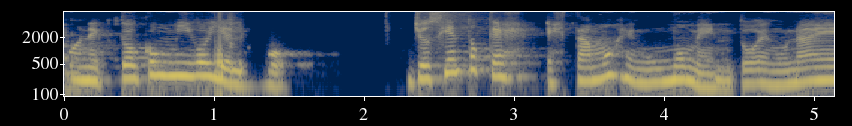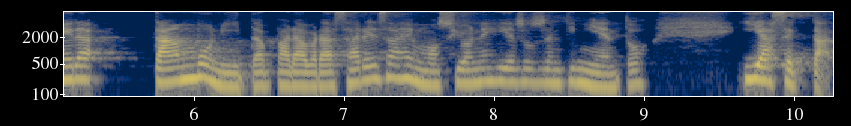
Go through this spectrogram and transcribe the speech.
conectó conmigo y elevó. Yo siento que estamos en un momento, en una era tan bonita para abrazar esas emociones y esos sentimientos y aceptar.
